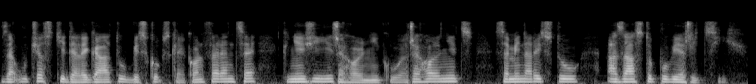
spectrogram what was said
za účasti delegátů biskupské konference, kněží, řeholníků, řeholnic, seminaristů a zástupu věřících.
